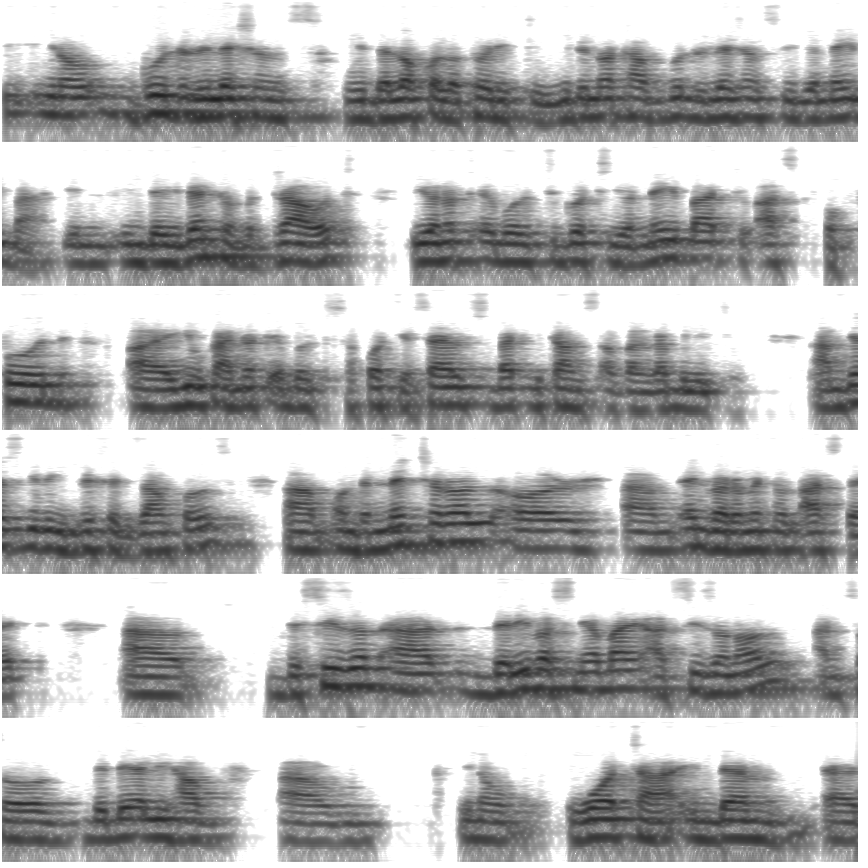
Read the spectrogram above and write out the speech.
you know, good relations with the local authority. You do not have good relations with your neighbor. In, in the event of a drought, you are not able to go to your neighbor to ask for food, uh, you are not able to support yourselves. that becomes a vulnerability. I'm just giving brief examples. Um, on the natural or um, environmental aspect, uh, the season, uh, the rivers nearby are seasonal, and so they barely have, um, you know, water in them uh,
